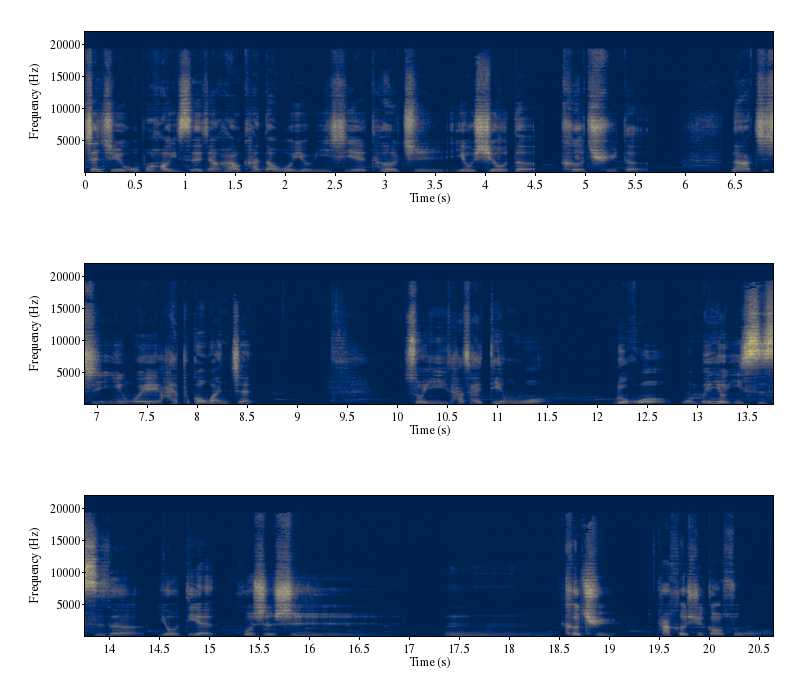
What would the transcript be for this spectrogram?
甚至我不好意思的讲，他有看到我有一些特质优秀的、可取的，那只是因为还不够完整，所以他才点我。如果我没有一丝丝的优点，或者是嗯可取，他何须告诉我？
